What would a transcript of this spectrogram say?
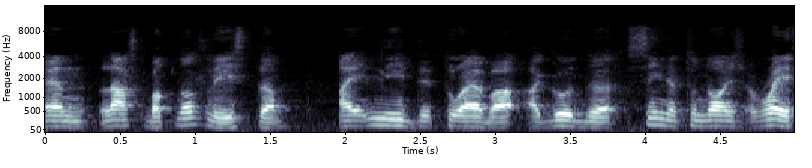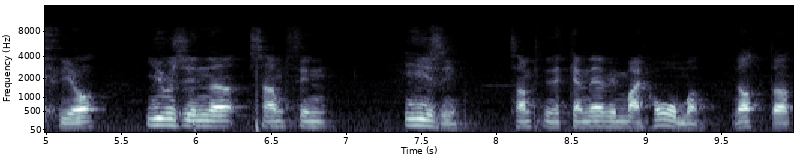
and last but not least, I need to have a, a good uh, signal to noise ratio using uh, something easy, something I can have in my home, not a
